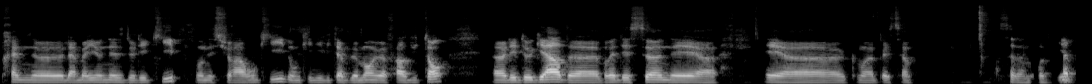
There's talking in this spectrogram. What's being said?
prenne la mayonnaise de l'équipe. On est sur un rookie, donc inévitablement, il va falloir du temps. Euh, les deux gardes, euh, Bredesson et, euh, et comment on appelle ça? Ça va me revenir.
